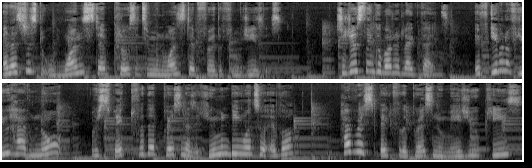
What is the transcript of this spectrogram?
And that's just one step closer to him and one step further from Jesus. So just think about it like that. If even if you have no respect for that person as a human being whatsoever, have respect for the person who made you, please.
